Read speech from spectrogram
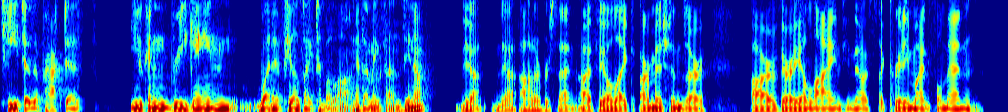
teach as a practice, you can regain what it feels like to belong, if that makes sense, you know? Yeah, yeah, hundred percent. I feel like our missions are are very aligned. You know, it's like creating mindful men.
